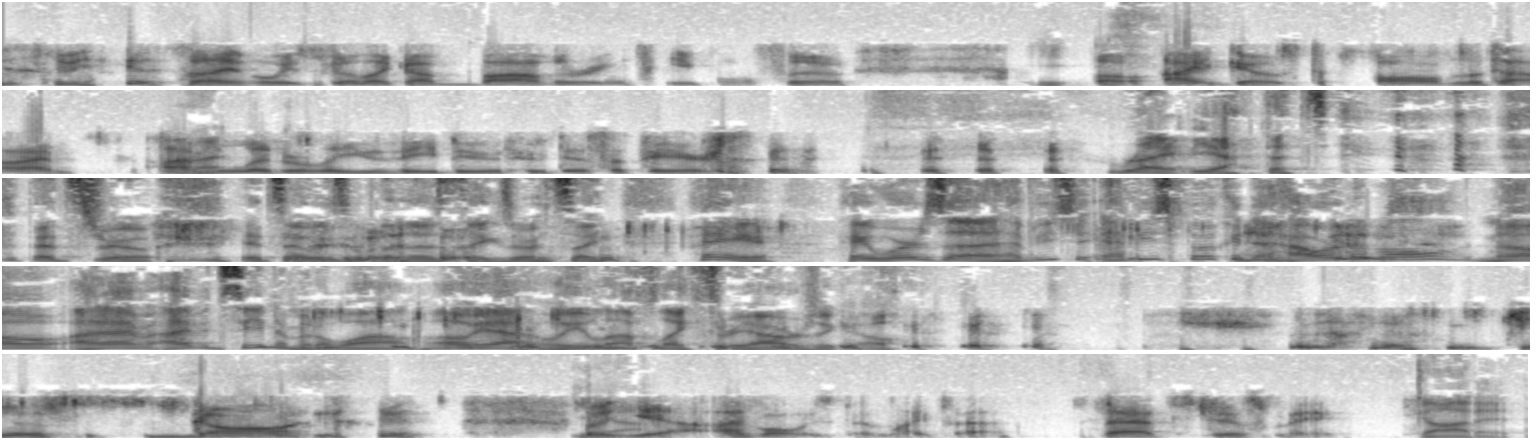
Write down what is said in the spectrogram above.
because I always feel like I'm bothering people. So, oh, I ghost all the time. I'm right. literally the dude who disappears. right. Yeah. That's that's true. It's always one of those things where it's like, hey, hey, where's uh? Have you have you spoken to Howard at all? No, I haven't, I haven't seen him in a while. Oh yeah, well he left like three hours ago. just gone. but yeah. yeah, I've always been like that. That's just me. Got it.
